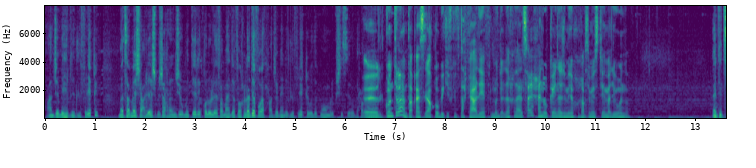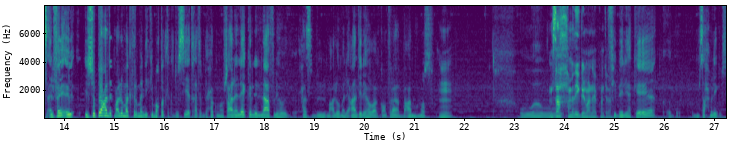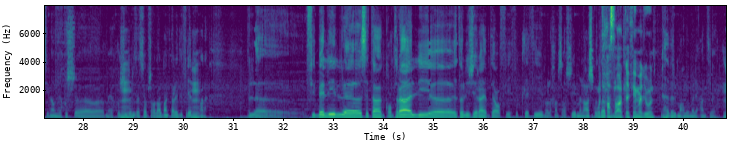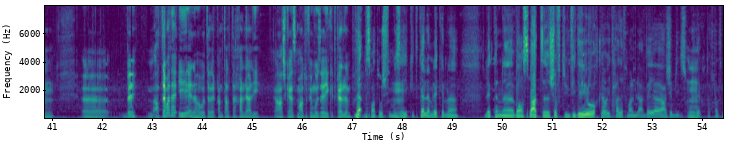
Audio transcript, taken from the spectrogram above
عن جماهير النادي الإفريقي. ما ثماش علاش؟ باش إحنا نجيو من التالي يقولوا لا فما هدف آخر. الهدف واضح عن جماهير النادي الإفريقي وذاك هم اللي باش يصيروا بحول الله. ال contrat نتاع قيس اليعقوبي كيف كيف تحكي عليه في المدة الاخرى هل صحيح أنه كاين نجم ياخذ 560 مليون؟ أنت تسأل في يسوبي عندك معلومة أكثر مني. كما قلت لك dossier ات خاطر بحكم مش عنا لكن اللي نعرف اللي هو حسب المعلومة اللي عندي اللي هو contrat بعام ونصف. مم. و... مصح مريقل معناها كنت في بالي هكايا مصح مريقل سينو ما يخش ما يخش اوتوريزاسيون باش يقعد على البنك تاع الافريقي معناها في بالي سي ان كونترا اللي يظل الجراية نتاعو في في 30 ولا 25 من 10 وتحصل على 30 مليون؟ هذا المعلومة اللي عندي. آه باهي. اعتبرها اهانه هو الطريقة نتاع التخلي عليه؟ عشان كان سمعته في موزايك يتكلم. لا ما سمعتوش في موزايك يتكلم لكن لكن بون سمعت شفت فيديو وقت هو يتحدث مع الملاعبيه عجبني الديسكور هذاك كنت يتحدث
